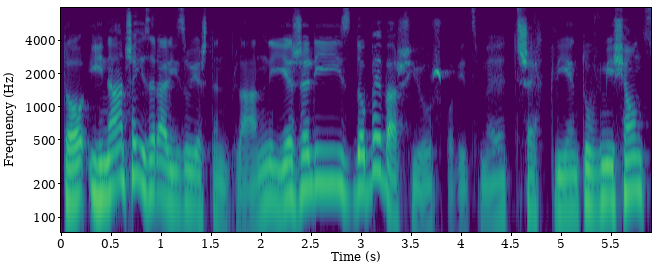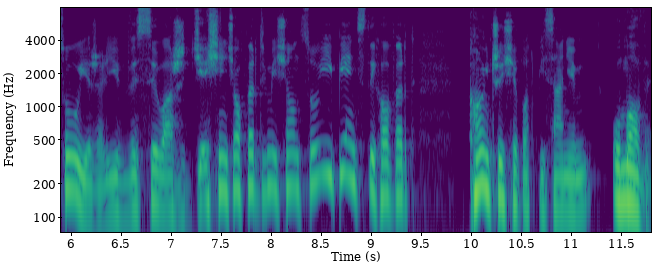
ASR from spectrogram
to inaczej zrealizujesz ten plan, jeżeli zdobywasz już powiedzmy trzech klientów w miesiącu, jeżeli wysyłasz 10 ofert w miesiącu i 5 z tych ofert kończy się podpisaniem umowy.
